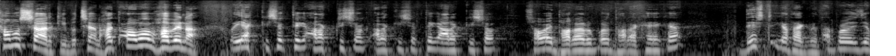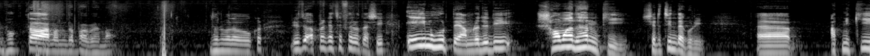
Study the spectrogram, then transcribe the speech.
সমস্যা আর কি, বুঝছেন? হয়তো অভাব হবে না। ওই এক কৃষক থেকে আরেক কৃষক আরেক কৃষক থেকে আরেক কৃষক, সবাই ধরার উপর ধরা খেয়ে খেয়ে দেশ টিকে থাকবে। তারপর ওই যে ভোক্তাও আনন্দ পাবে না। ধন্যবাদ আবু যেহেতু আপনার কাছে ফেরত আসি এই মুহূর্তে আমরা যদি সমাধান কি সেটা চিন্তা করি আপনি কি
